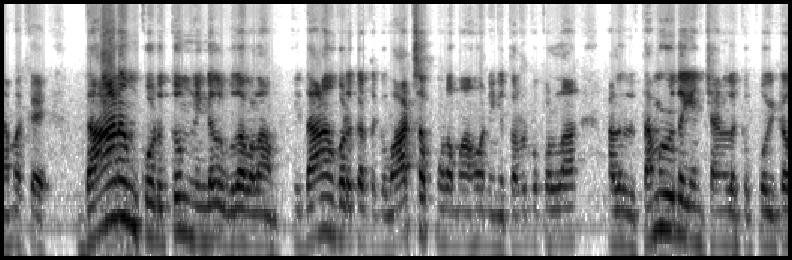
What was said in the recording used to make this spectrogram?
நமக்கு தானம் கொடுத்தும் நீங்கள் உதவலாம். தானம் கொடுக்கறதுக்கு வாட்ஸ்அப் மூலமாகவும் நீங்க தொடர்பு கொள்ளலாம். அல்லது தமிழுதயன் சேனலுக்கு போயிட்டோ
